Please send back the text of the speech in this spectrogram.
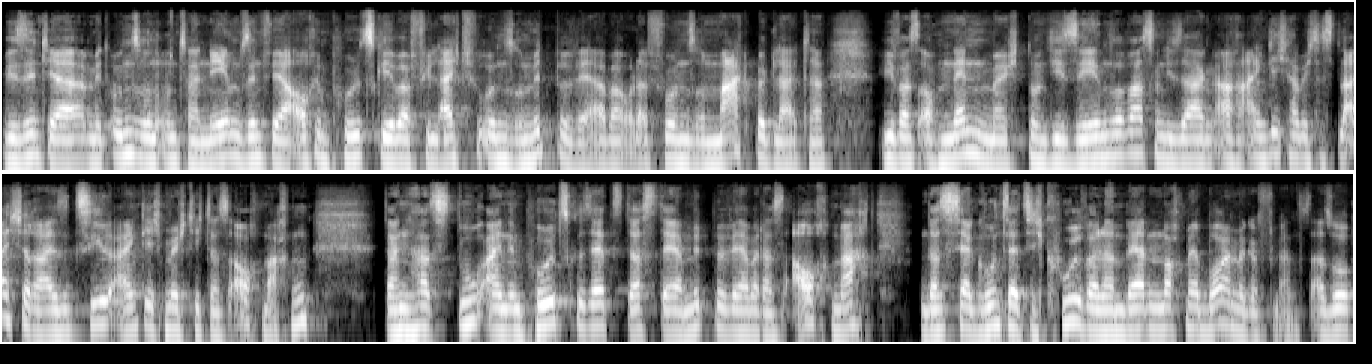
wir sind ja mit unseren Unternehmen, sind wir ja auch Impulsgeber vielleicht für unsere Mitbewerber oder für unsere Marktbegleiter, wie wir es auch nennen möchten. Und die sehen sowas und die sagen, ach, eigentlich habe ich das gleiche Reiseziel, eigentlich möchte ich das auch machen. Dann hast du einen Impuls gesetzt, dass der Mitbewerber das auch macht. Und das ist ja grundsätzlich cool, weil dann werden noch mehr Bäume gepflanzt. Also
